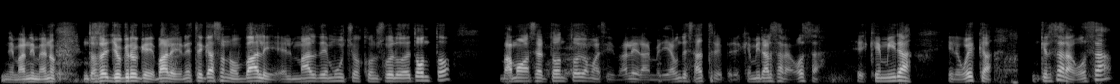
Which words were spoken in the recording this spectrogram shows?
Ni más ni menos. Entonces yo creo que, vale, en este caso nos vale el mal de muchos consuelo de tontos. Vamos a ser tontos y vamos a decir, vale, la Almería es un desastre, pero es que mira el Zaragoza, es que mira el Huesca, es que el Zaragoza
